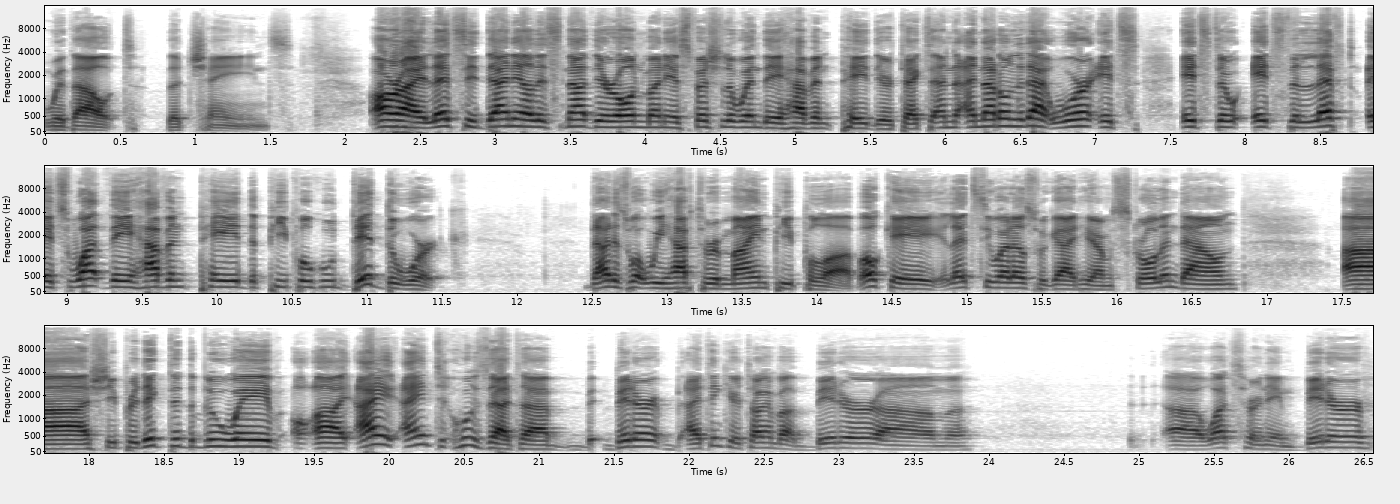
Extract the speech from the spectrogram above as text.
without the chains. All right, let's see. Daniel, it's not their own money, especially when they haven't paid their tax. And, and not only that, where it's it's the it's the left it's what they haven't paid the people who did the work. That is what we have to remind people of. Okay, let's see what else we got here. I'm scrolling down. Uh, she predicted the blue wave. Uh, I, I who's that? Uh, bitter. I think you're talking about bitter. Um, uh, what's her name? Bitter,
